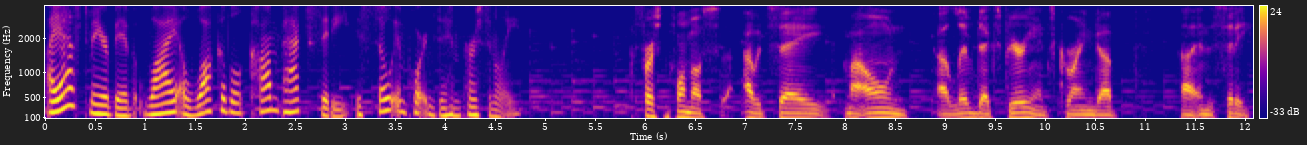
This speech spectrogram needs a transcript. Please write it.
I asked Mayor Bibb why a walkable, compact city is so important to him personally. First and foremost, I would say my own uh, lived experience growing up uh, in the city.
